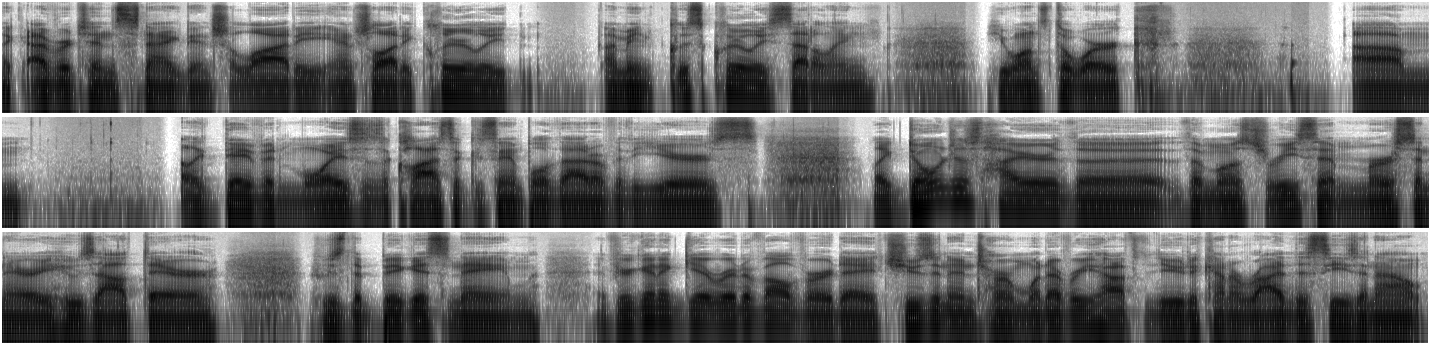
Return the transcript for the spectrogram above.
Like Everton snagged Ancelotti. Ancelotti clearly, I mean, is clearly settling. He wants to work. Um, like David Moyes is a classic example of that over the years. Like don't just hire the the most recent mercenary who's out there, who's the biggest name. If you're going to get rid of Valverde, choose an intern, whatever you have to do to kind of ride the season out.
